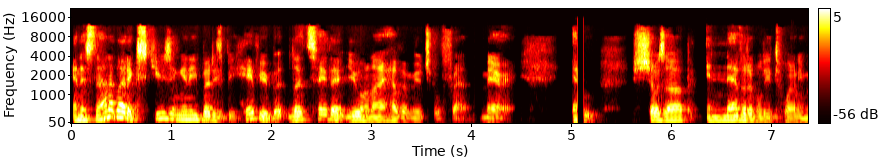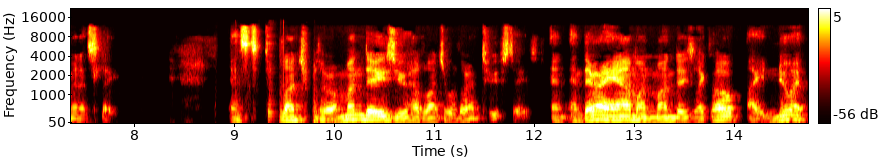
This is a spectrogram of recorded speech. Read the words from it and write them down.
and it's not about excusing anybody's behavior, but let's say that you and I have a mutual friend, Mary, shows up inevitably 20 minutes late. And so lunch with her on Mondays, you have lunch with her on Tuesdays. And, and there I am on Mondays, like, oh, I knew it.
